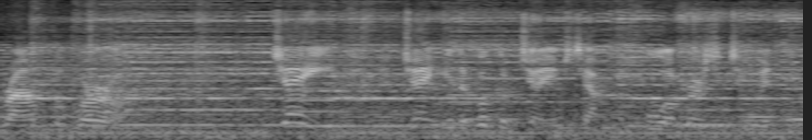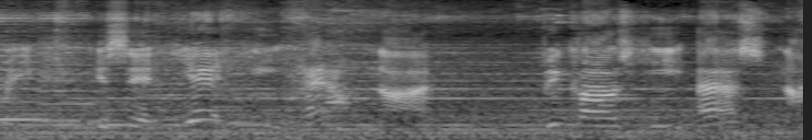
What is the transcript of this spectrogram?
around the world. James, James, in the book of James, chapter 4, verse 2 and 3, it said, Yet he have not because he ask not.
